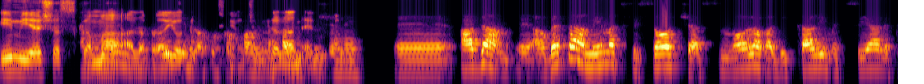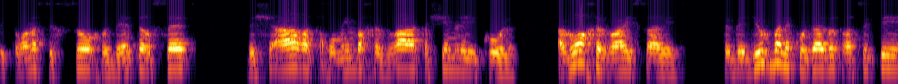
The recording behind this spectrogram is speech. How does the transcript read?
אם יש הסכמה על הבעיות הבסיסיות שבגללן אין. אדם, אה, הרבה פעמים התפיסות שהשמאל הרדיקלי מציע לפתרון הסכסוך וביתר שאת בשאר התחומים בחברה קשים לעיכול עבור החברה הישראלית. ובדיוק בנקודה הזאת רציתי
